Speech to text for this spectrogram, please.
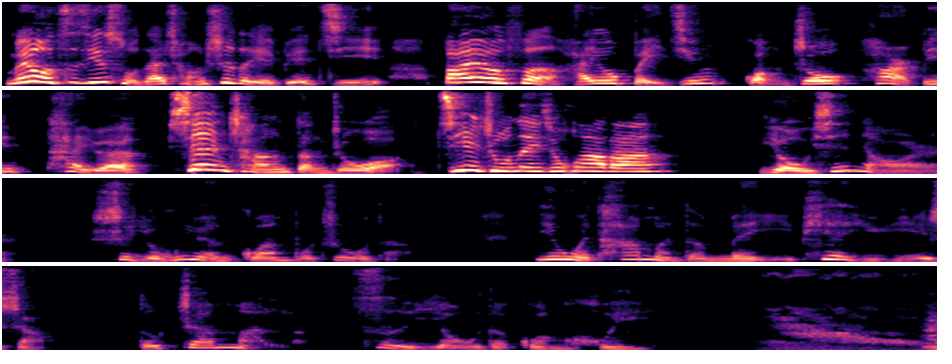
没有自己所在城市的也别急，八月份还有北京、广州、哈尔滨、太原现场等着我。记住那句话吧：有些鸟儿是永远关不住的，因为它们的每一片羽翼上都沾满了自由的光辉。云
